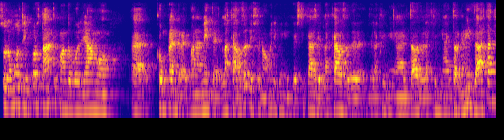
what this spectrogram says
sono molto importanti quando vogliamo eh, comprendere banalmente la causa dei fenomeni, quindi in questi casi la causa de- della criminalità o della criminalità organizzata,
